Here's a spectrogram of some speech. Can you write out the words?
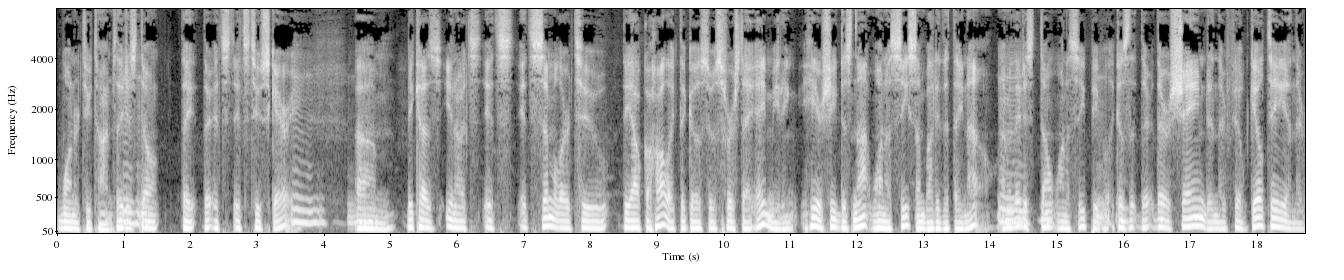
one or two times. They just mm-hmm. don't. They it's it's too scary mm-hmm. mm-hmm. um, because you know it's it's it's similar to the alcoholic that goes to his first AA meeting. He or she does not want to see somebody that they know. I mean, they just mm-hmm. don't want to see people because they're they're ashamed and they feel guilty and they're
